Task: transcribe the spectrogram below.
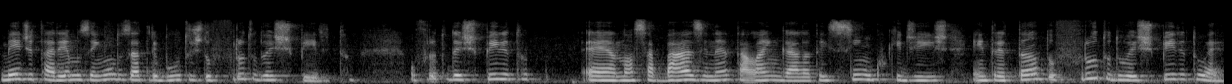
meditaremos em um dos atributos do fruto do Espírito. O fruto do Espírito é a nossa base, né? Está lá em Gálatas 5, que diz: Entretanto, o fruto do Espírito é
